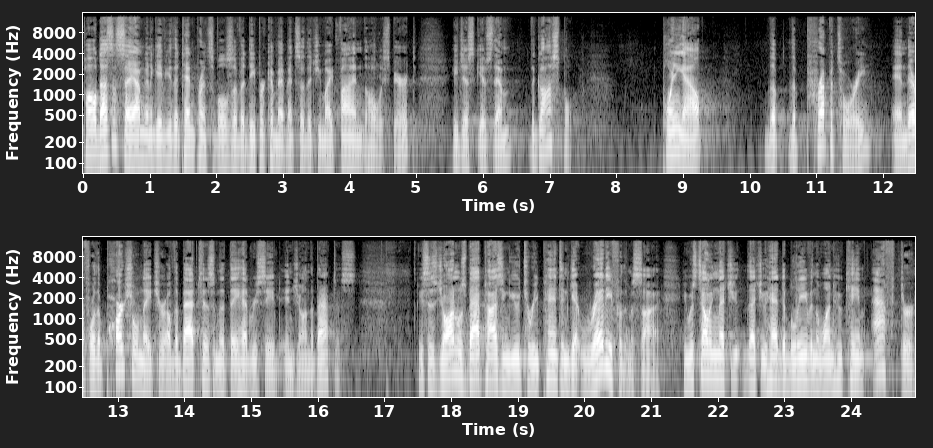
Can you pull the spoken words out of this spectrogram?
Paul doesn't say, I'm going to give you the 10 principles of a deeper commitment so that you might find the Holy Spirit. He just gives them the gospel, pointing out the, the preparatory and therefore the partial nature of the baptism that they had received in John the Baptist. He says, John was baptizing you to repent and get ready for the Messiah. He was telling that you, that you had to believe in the one who came after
